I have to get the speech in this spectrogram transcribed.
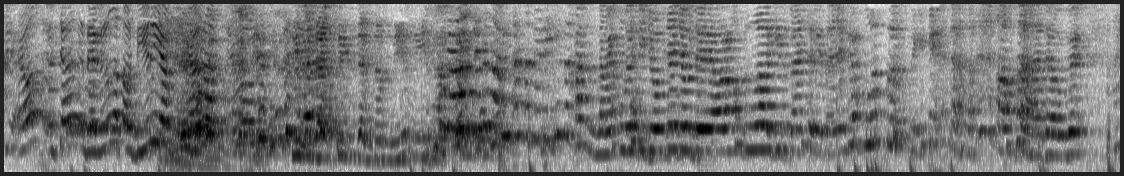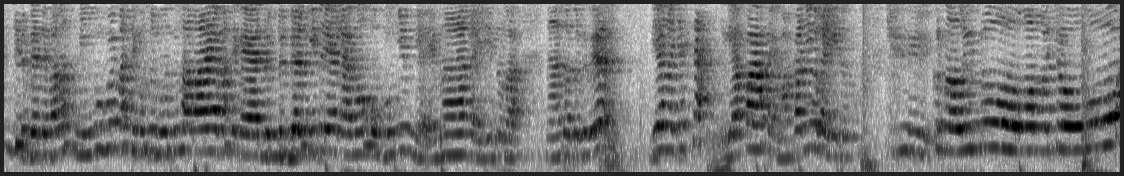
Si emang Ica dari lu nggak tau diri ya sekarang. Emang si tidak si tidak bisa sendiri. Dia tuh nggak bisa sendiri gitu kan. Namanya kuliah di Jogja jauh dari orang tua gitu kan ceritanya. Gue putus nih. Sama cowok gue anjir bete banget seminggu gue masih musuh-musuhan lah ya masih kayak deg-degan gitu ya kayak mau hubungin gak enak kayak gitu lah nah suatu ketika dia ngajak cak lagi apa? Kayak makan yuk kayak gitu Cuy, kenalin dong sama cowok.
